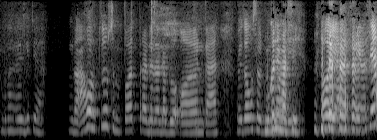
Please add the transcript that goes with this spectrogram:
bukan kayak gitu ya. Enggak aku itu sempet rada-rada blow on kan. Itu aku sempet bukannya menjalin- masih? Oh iya masih. Maksudnya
